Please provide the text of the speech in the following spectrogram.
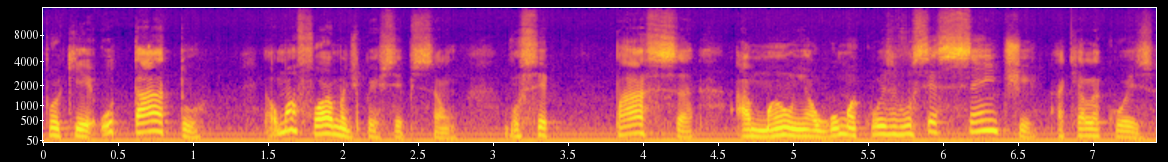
Porque o tato é uma forma de percepção. Você passa a mão em alguma coisa, você sente aquela coisa.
